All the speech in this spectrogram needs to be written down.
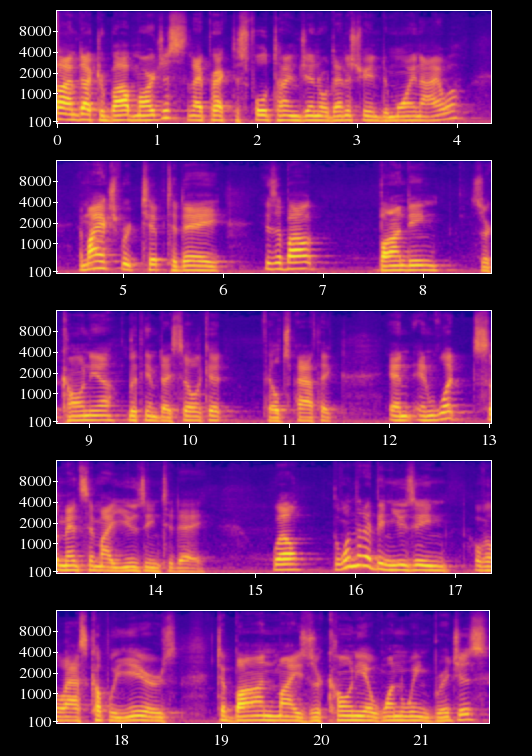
Hi, I'm Dr. Bob Margeas, and I practice full-time general dentistry in Des Moines, Iowa. And my expert tip today is about bonding, zirconia, lithium disilicate, feldspathic, and, and what cements am I using today? Well, the one that I've been using over the last couple years to bond my zirconia one-wing bridges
